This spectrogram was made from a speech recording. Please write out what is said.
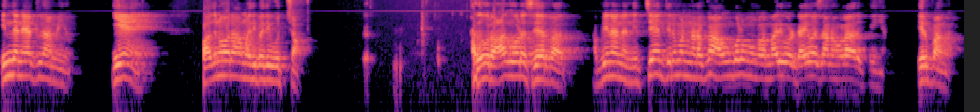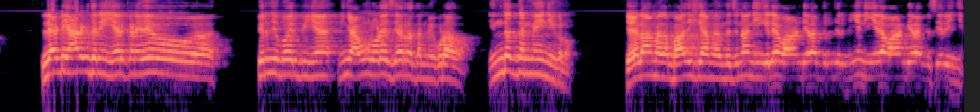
இந்த நேரத்துல அமையும். ஏன்? பதினோராம் அதிபதி உச்சம். அதுவும் ராகுவோட சேர்றார். அப்படின்னா நிச்சயம் திருமணம் நடக்கும். அவங்களும் உங்களை மாதிரி ஒரு டைவர்ஸ் ஆனவங்களா இருப்பீங்க. இருப்பாங்க. இல்லாட்டி யாருக்கு தெரியும்? ஏற்கனவே பிரிஞ்சு போயிருப்பீங்க. நீங்க அவங்களோட சேர்ற தன்மை கூட ஆகும். இந்த தன்மையும் நீங்களும் ஏழாம் மதம் பாதிக்காம இருந்துச்சுன்னா நீங்களே வாண்டியலா பிரிஞ்சிருப்பீங்க. நீங்களே வாண்டியலா இப்ப சேருவீங்க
